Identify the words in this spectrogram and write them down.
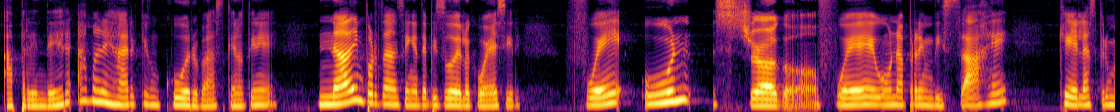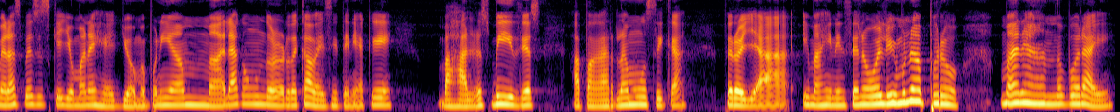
Aprender a manejar con curvas, que no tiene nada de importancia en este episodio de lo que voy a decir, fue un struggle, fue un aprendizaje que las primeras veces que yo manejé yo me ponía mala con un dolor de cabeza y tenía que bajar los vidrios, apagar la música, pero ya imagínense, no volvimos una pro manejando por ahí.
